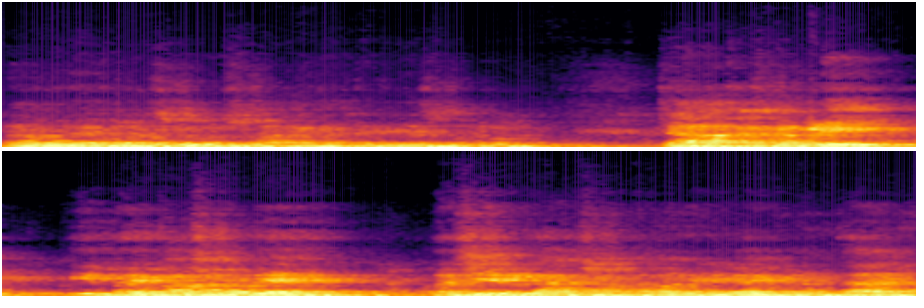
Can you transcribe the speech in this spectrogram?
నా హృదయపూర్వక స్వాగతం తెలియజేసుకుంటూ చాలా కష్టపడి ఈ బైపాస్ ఉంటే బషీర్ గారి సొంతం అన్నిటిగా ఇక్కడంతా ఆయన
